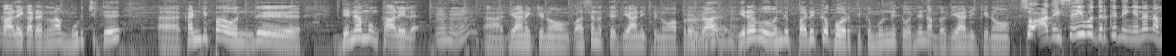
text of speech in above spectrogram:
காலை கடனெல்லாம் முடிச்சிட்டு அஹ், கண்டிப்பா வந்து தினமும் காலையில தியானிக்கணும் வசனத்தை தியானிக்கணும். அப்புறம் இரவு வந்து படுக்க போறதுக்கு முன்னுக்கு வந்து நம்ம தியானிக்கணும். சோ அதை செய்வதற்கு நீங்க என்னென்ன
